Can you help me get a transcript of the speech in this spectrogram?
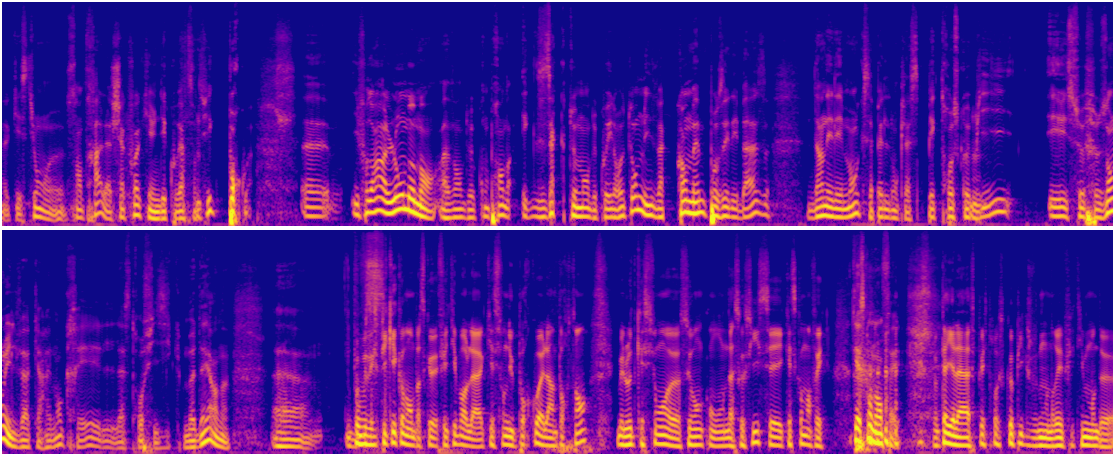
La question euh, centrale à chaque fois qu'il y a une découverte scientifique, pourquoi? Euh, Il faudra un long moment avant de comprendre exactement de quoi il retourne, mais il va quand même poser les bases d'un élément qui s'appelle donc la spectroscopie. Et ce faisant, il va carrément créer l'astrophysique moderne. Euh, il faut vous expliquer comment, parce qu'effectivement, la question du pourquoi, elle est importante, mais l'autre question euh, souvent qu'on associe, c'est qu'est-ce qu'on en fait? Qu'est-ce qu'on en fait? Donc là, il y a la spectroscopie que je vous demanderai effectivement de,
